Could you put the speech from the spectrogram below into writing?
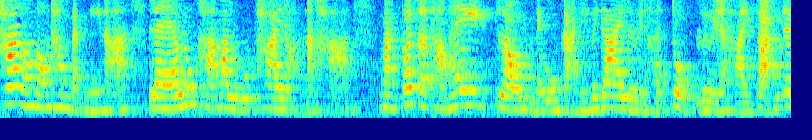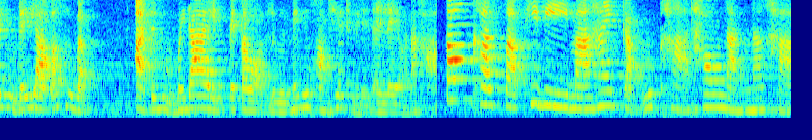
ถ้าน้องๆทำแบบนี้นะ แล้วลูกค้ามารู้ภายหลังนะคะ มันก็จะทำให้เราอยู่ในวงการนี้ไม่ได้เลยนะคะ จบเลยนะคะ จากที่จะอยู่ได้ยาวก็คือแบบ อาจจะอยู่ไม่ได้ไปตลอดเลย ไม่มีความเชื่อถือใดๆแล้วนะคะ ต้องคัดซับที่ดีมาให้กับลูกค้าเท่านั้นนะคะ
